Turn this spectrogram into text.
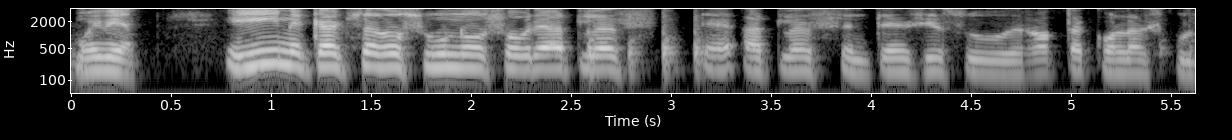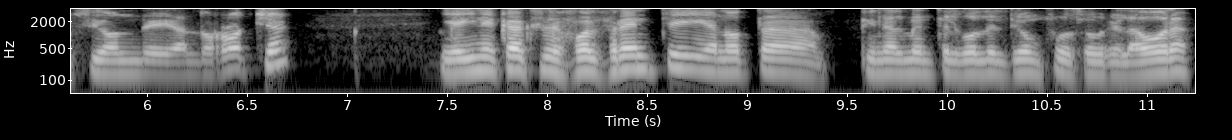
Muy bien. Y Necaxa 2-1 sobre Atlas. Eh, Atlas sentencia su derrota con la expulsión de Aldo Rocha. Y ahí Necaxa se fue al frente y anota finalmente el gol del triunfo sobre la hora.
